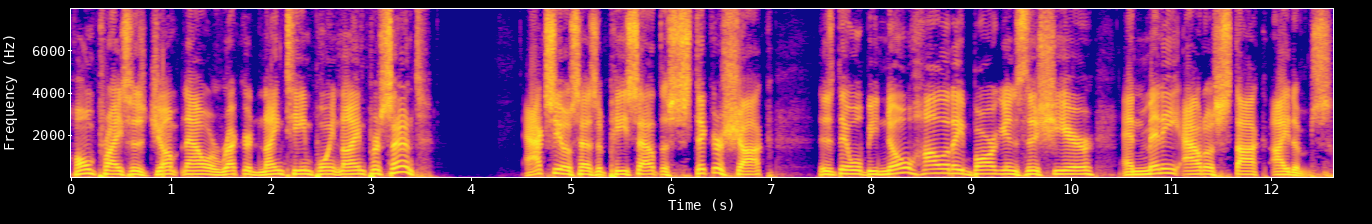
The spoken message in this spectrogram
Home prices jump now a record 19.9%. Axios has a piece out. The sticker shock is there will be no holiday bargains this year and many out of stock items.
